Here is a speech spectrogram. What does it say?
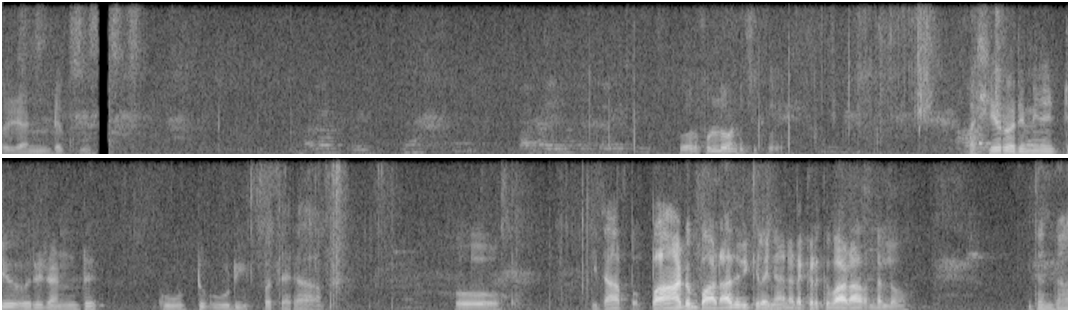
ഒരു രണ്ട് ചോറ് ഫുള്ള് കൊണ്ട് ചിക്ക് ബഷീർ ഒരു മിനിറ്റ് ഒരു രണ്ട് കൂട്ടുകൂടി ഇപ്പോൾ തരാം. ഓ. ഇതാ പാടും പാടാതിരിക്കില്ല. ഞാൻ ഇടയ്ക്കിടയ്ക്ക് പാടാറുണ്ടല്ലോ. ഇതെന്താ?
